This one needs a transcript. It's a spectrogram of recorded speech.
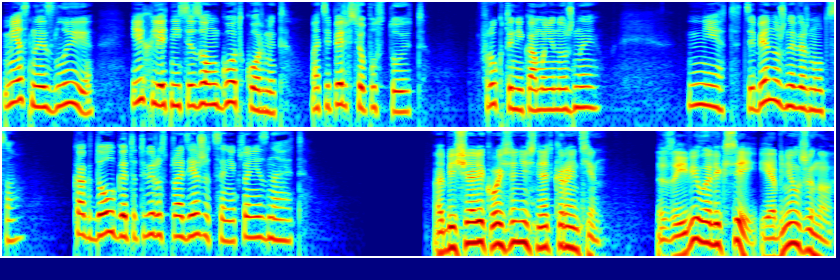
Местные злые. Их летний сезон год кормит, а теперь все пустует. Фрукты никому не нужны. Нет, тебе нужно вернуться. Как долго этот вирус продержится, никто не знает. Обещали к осени снять карантин. Заявил Алексей и обнял жену.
